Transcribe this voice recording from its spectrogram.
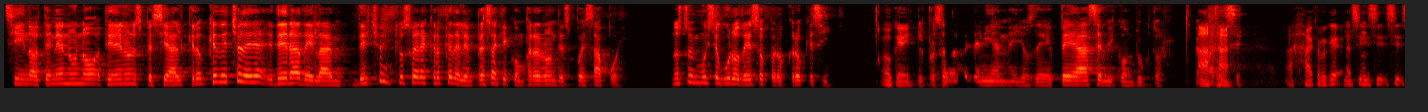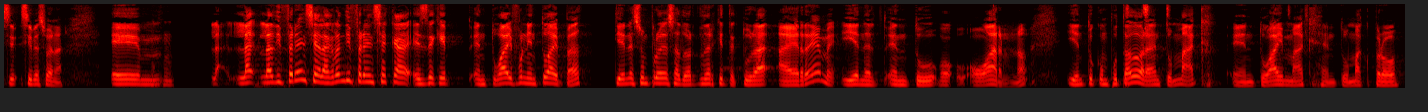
Sí, no, tenían uno, tenían uno especial. Creo que de hecho era de la, de hecho incluso era creo que de la empresa que compraron después Apple. No estoy muy seguro de eso, pero creo que sí. Ok. El procesador que tenían ellos de PA Semiconductor, me Ajá. parece. Ajá, creo que sí, sí, sí, sí, me suena. Em, la, la, la, diferencia, la gran diferencia acá es de que en tu iPhone y en tu iPad tienes un procesador de una arquitectura ARM y en, el, en tu, o, ARM, ¿no? Y en tu computadora, en tu Mac, en tu iMac, en tu Mac Pro,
